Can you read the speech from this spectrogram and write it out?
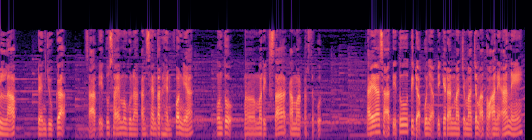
gelap dan juga saat itu saya menggunakan center handphone ya untuk memeriksa kamar tersebut. Saya saat itu tidak punya pikiran macam-macam atau aneh-aneh,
